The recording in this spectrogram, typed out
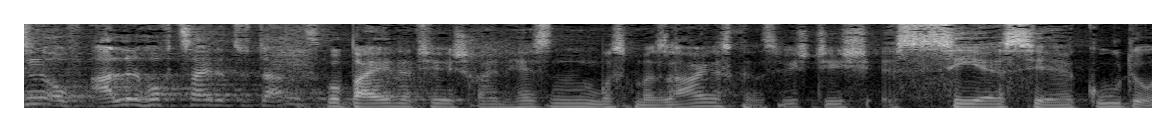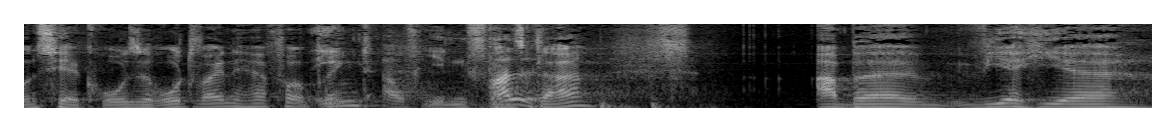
Rheinhessen auf alle Hochzeiten zu tanzen. Wobei natürlich Rheinhessen, muss man sagen, ist ganz wichtig, sehr, sehr gute und sehr große Rotweine hervorbringt. Auf jeden Fall. Ganz klar. Aber wir hier,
